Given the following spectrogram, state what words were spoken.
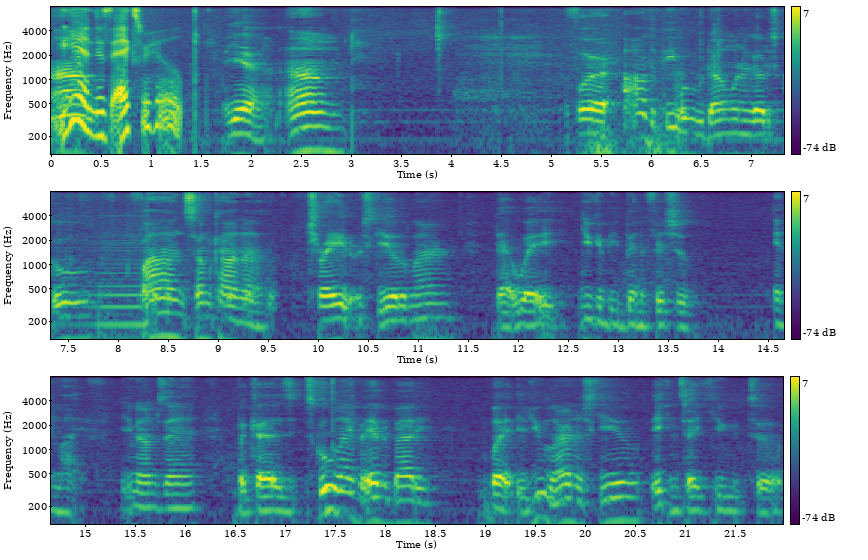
what? yeah, just ask for help. Yeah. Um. For all the people who don't want to go to school, find some kind of trade or skill to learn. That way, you can be beneficial in life. You know what I'm saying? Because school ain't for everybody, but if you learn a skill, it can take you to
